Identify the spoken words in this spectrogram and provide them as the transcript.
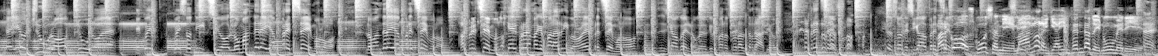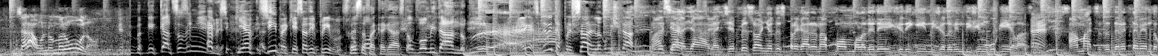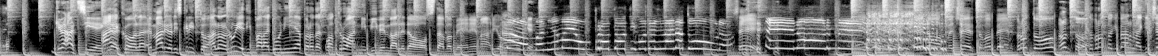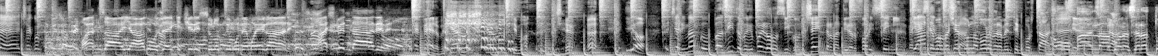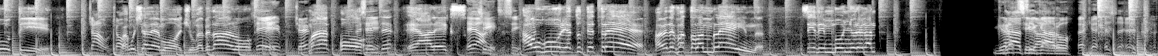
Cioè io giuro, giuro, eh, che que- questo tizio lo manderei a Prezzemolo. Lo manderei a Prezzemolo. A Prezzemolo? Che è il programma che fa l'arrivo, non è Prezzemolo? Si chiama quello che fanno su un'altra radio? Prezzemolo. Io so che si chiama Prezzemolo. Marco, scusami, Sì. ma allora chi ha inventato i numeri Eh. sarà un numero uno. Che cazzo significa? Eh beh, sì, chi è- sì, perché è stato il primo. Questa fa cagare. Sto vomitando. Eh, ragazzi, dovete apprezzare la comicità di questi Mazzaglia, non c'è bisogno di sprecare una bombola di 10, di 15, di 25 kg. Eh. Ammazzate direttamente con... Grazie. Ah, grazie. ecco, la- Mario ha riscritto. Allora, lui è di Palagonia, però da 4 anni vive in Valle d'Aosta. Va bene, Mario. Ah. Mamma mia, ma è un prototipo della natura! Sì. È enorme! È enorme, certo, va bene. Pronto? Pronto? Pronto, pronto, chi parla? Chi c'è? C'è qualcuno? Mazzaia, tu sai che ci resta l'ultimo dei Moicani. Aspettatemi. È vero, perché era l'ultimo. Cioè, io cioè, rimango basito perché poi loro si concentrano a tirar fuori ste Perché minchiate. stiamo facendo un lavoro veramente importante. Oh Eh, sì, banda, ragazzi, buonasera a tutti! Ciao, ciao. Ma cosa c'avemo oggi? Un capitano? Sì, c'è. Marco Presente? e Alex. E Alex, sì. Auguri a tutti e tre! Avete fatto l'unplane! Siete in bugno regan- Grazie, caro. Eh, che- cioè,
